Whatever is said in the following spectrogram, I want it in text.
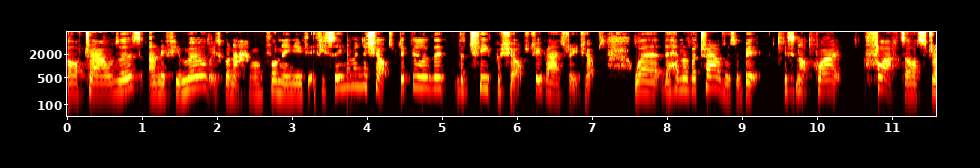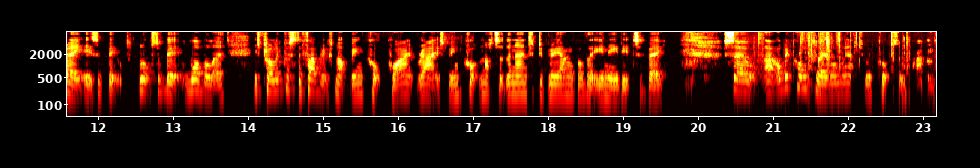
or trousers and if you move it's going to hang funny if you've seen them in the shops particularly the, the cheaper shops cheap high street shops where the hem of a trouser is a bit it's not quite flat or straight, it's a bit looks a bit wobbly. It's probably because the fabric's not been cut quite right. It's been cut not at the 90 degree angle that you need it to be. So that'll become clear when we actually cut some patterns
